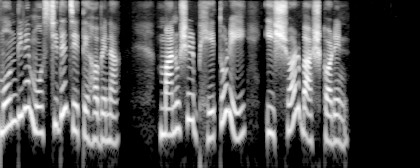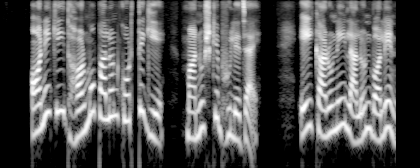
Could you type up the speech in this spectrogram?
মন্দিরে মসজিদে যেতে হবে না। মানুষের ভেতরেই ঈশ্বর বাস করেন। অনেকেই ধর্ম পালন করতে গিয়ে মানুষকে ভুলে যায়। এই কারণেই লালন বলেন,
